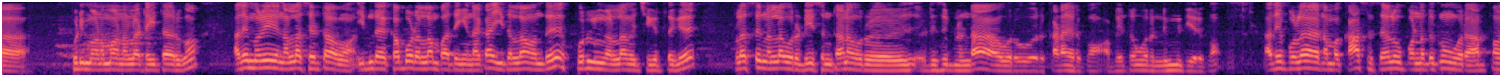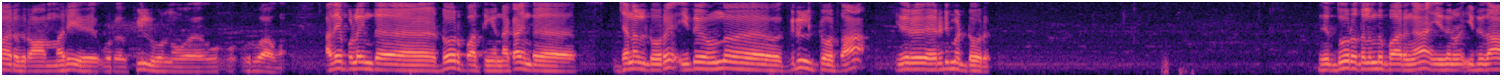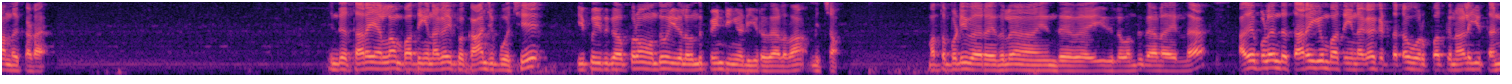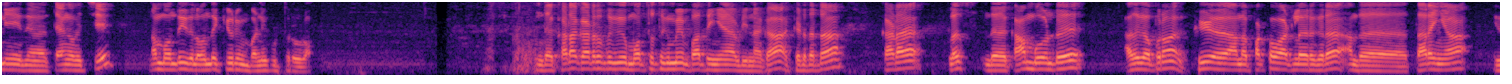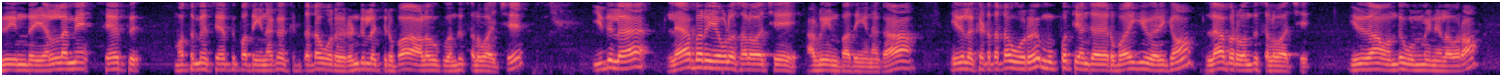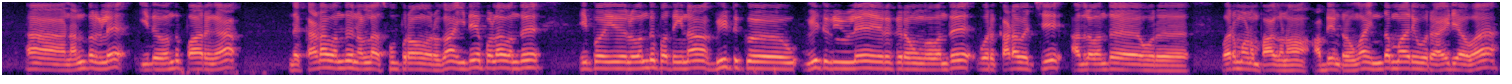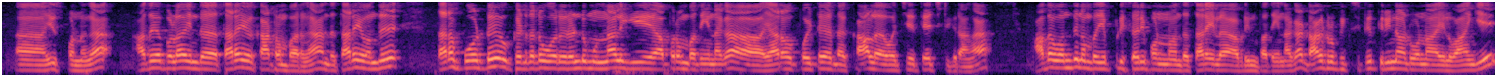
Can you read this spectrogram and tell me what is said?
பிடிமானமாக நல்லா டைட்டாக இருக்கும். அதே மாதிரி நல்லா செட் ஆகும். இந்த கபோர்டெல்லாம் பார்த்தீங்கன்னாக்கா இதெல்லாம் வந்து பொருளுங்கள்லாம் வச்சுக்கிறதுக்கு ப்ளஸ் நல்ல ஒரு டீசெண்டான ஒரு டிசிப்ளின்டாக ஒரு ஒரு கடை இருக்கும் அப்படின்ற ஒரு நிம்மதி இருக்கும். அதே போல் நம்ம காசு செலவு பண்ணதுக்கும் ஒரு அர்த்தம் இருக்கிற மாதிரி ஒரு ஃபீல் ஒன்று உருவாகும். அதே போல் இந்த டோர் பார்த்தீங்கன்னாக்கா இந்த ஜன்னல் டோரு இது வந்து கிரில் டோர் தான். இது ரெடிமேட் டோரு இது தூரத்துலேருந்து பாருங்கள் இது இதுதான் அந்த கடை. இந்த தரையெல்லாம் பார்த்தீங்கன்னாக்கா இப்போ காஞ்சி போச்சு. இப்போ இதுக்கப்புறம் வந்து இதில் வந்து பெயிண்டிங் அடிக்கிற வேலை தான் மிச்சம். மற்றபடி வேறு இதில் இந்த இதில் வந்து வேலை இல்லை. அதே போல் இந்த தரைக்கும் பார்த்தீங்கன்னாக்கா கிட்டத்தட்ட ஒரு பத்து நாளைக்கு தண்ணி தேங்க வச்சு நம்ம வந்து இதில் வந்து க்யூரிங் பண்ணி கொடுத்துருவோம் இந்த கடை கட்டுறதுக்கு மொத்தத்துக்குமே பார்த்தீங்க அப்படின்னாக்கா கிட்டத்தட்ட கடை ப்ளஸ் இந்த காம்பவுண்டு அதுக்கப்புறம் கீழே அந்த பக்கவாட்டில் இருக்கிற அந்த தரைங்க இது இந்த எல்லாமே சேர்த்து மொத்தமே சேர்த்து பார்த்தீங்கன்னாக்கா கிட்டத்தட்ட ஒரு ரெண்டு லட்ச ரூபாய் அளவுக்கு வந்து செலவாயிச்சு இதில் லேபர் எவ்வளோ செலவாச்சு அப்படின்னு பார்த்தீங்கன்னாக்கா இதில் கிட்டத்தட்ட ஒரு முப்பத்தி அஞ்சாயிரம் ரூபாய்க்கு வரைக்கும் லேபர் வந்து செலவாச்சு. இதுதான் வந்து உண்மை நிலவரம். நண்பர்களே இதை வந்து பாருங்கள் இந்த கடை வந்து நல்லா சூப்பராகவும் இருக்கும். இதே போல் வந்து இப்போ இதில் வந்து பார்த்திங்கன்னா வீட்டுக்கு வீட்டுக்குள்ளே இருக்கிறவங்க வந்து ஒரு கடை வச்சு அதில் வந்து ஒரு வருமானம் பார்க்கணும் அப்படின்றவங்க இந்த மாதிரி ஒரு ஐடியாவை யூஸ் பண்ணுங்கள் அதே போல் இந்த தரையை காட்டுறோம் பாருங்கள் அந்த தரையை வந்து தரை போட்டு கிட்டத்தட்ட ஒரு ரெண்டு மூணு நாளைக்கு அப்புறம் பார்த்தீங்கன்னாக்கா யாரோ போயிட்டு அந்த காலை வச்சு தேய்ச்சிட்டு இருக்கிறாங்க அதை வந்து நம்ம எப்படி சரி பண்ணணும் அந்த தரையில் அப்படின்னு பார்த்தீங்கன்னாக்கா Dr Fixit three nought one oil வாங்கி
